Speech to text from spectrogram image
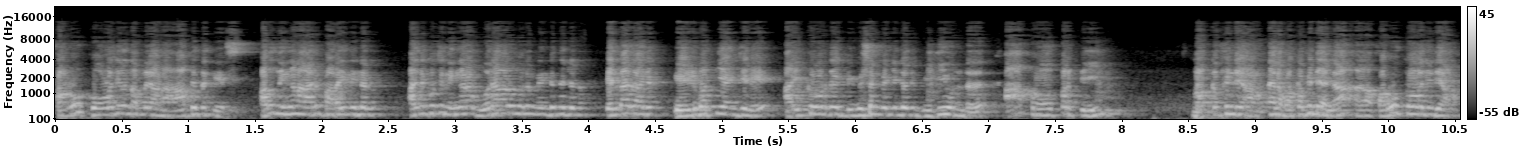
ഫറൂഖ് കോളേജിലും തമ്മിലാണ് ആദ്യത്തെ കേസ് അത് നിങ്ങൾ ആരും പറയുന്നില്ല. അതിനെക്കുറിച്ച് നിങ്ങൾ ഒരാൾ പോലും മിണ്ടുന്നില്ല എന്താ കാര്യം? എഴുപത്തി അഞ്ചിലെ ഹൈക്കോടതി ഡിവിഷൻ ബെഞ്ചിന്റെ ഒരു വിധിയുണ്ട്. ആ പ്രോപ്പർട്ടി വക്കഫിന്റെ ആണ് അല്ല വക്കഫിന്റെ അല്ല ഫറൂഖ് കോളേജിന്റെ ആണ്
